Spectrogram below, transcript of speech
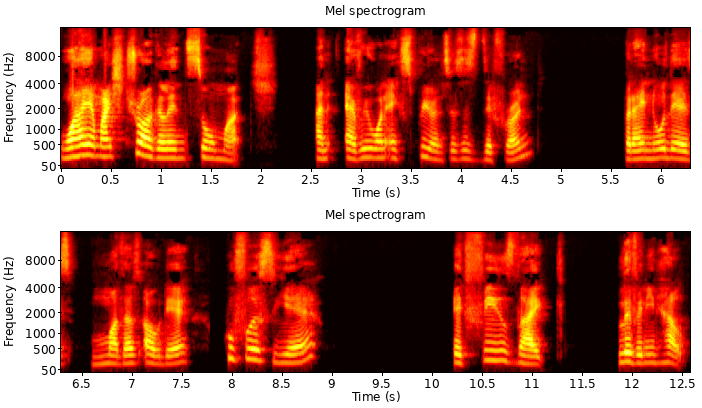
Why am I struggling so much? And everyone experiences is different. But I know there's mothers out there who first year, it feels like living in hell.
